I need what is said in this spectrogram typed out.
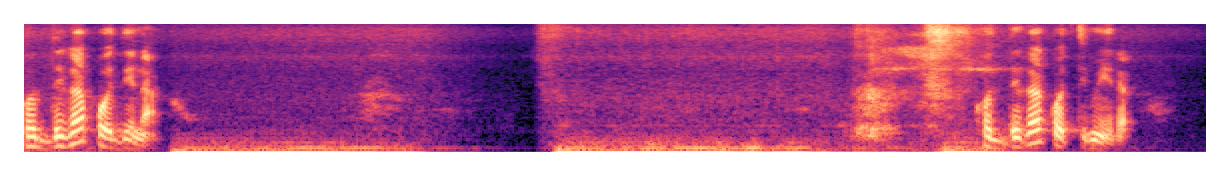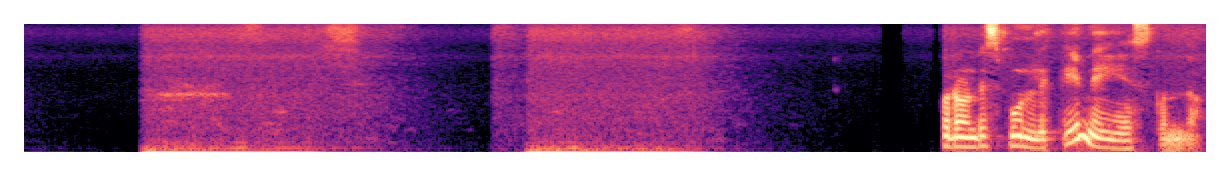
కొద్దిగా పుదీనా. కొద్దిగా కొత్తిమీర. రెండు స్పూన్లకి నెయ్యి వేసుకుందాం.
